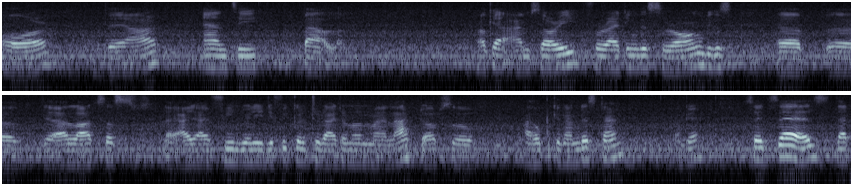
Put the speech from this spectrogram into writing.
or they are anti-parallel. Okay I'm sorry for writing this wrong because uh, uh, there are lots of I, I feel really difficult to write on, on my laptop so I hope you can understand. Okay? So it says that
